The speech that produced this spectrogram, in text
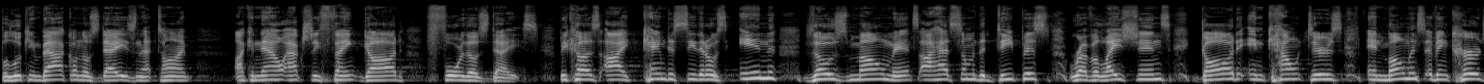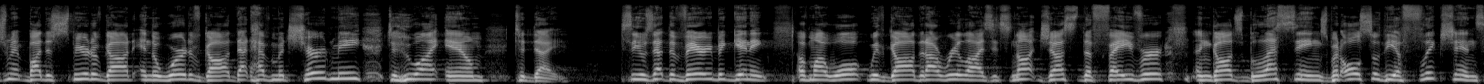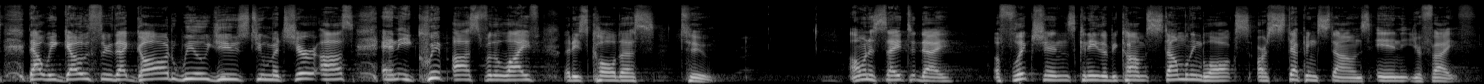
But looking back on those days and that time, I can now actually thank God for those days because I came to see that it was in those moments I had some of the deepest revelations, God encounters, and moments of encouragement by the Spirit of God and the Word of God that have matured me to who I am today. See, it was at the very beginning of my walk with God that I realized it's not just the favor and God's blessings, but also the afflictions that we go through that God will use to mature us and equip us for the life that He's called us to. I want to say today, afflictions can either become stumbling blocks or stepping stones in your faith.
